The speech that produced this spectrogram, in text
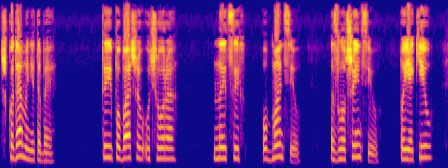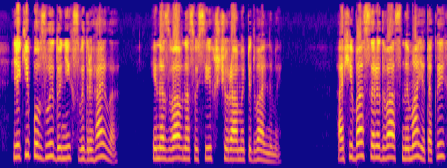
Шкода мені тебе. Ти побачив учора ни цих обманців, злочинців, пияків, які повзли до ніг Свидригайла і назвав нас усіх щурами підвальними. А хіба серед вас немає таких,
